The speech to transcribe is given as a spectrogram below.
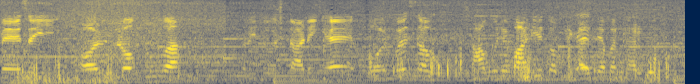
मैं ऐसे ही और ब्लॉग दूँगा। अभी तो स्टार्टिंग है और बस अब शाम मुझे पानी है तो अब निकलते हैं अपन घर को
